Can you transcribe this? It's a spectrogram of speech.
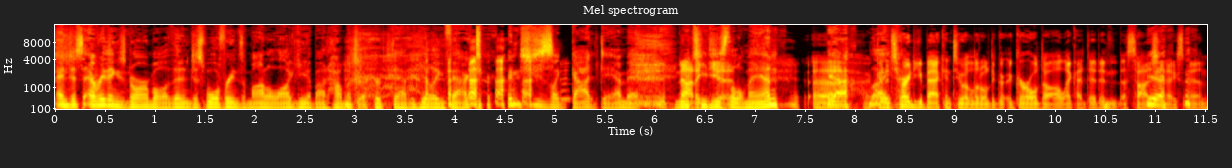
and just everything's normal. And then just Wolverine's monologuing about how much it hurts to have a healing factor, and she's like, "God damn it, not you tedious little man." Uh, Yeah, I'm gonna turn you back into a little g- girl doll like I did in Astonishing Yeah. X Men.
